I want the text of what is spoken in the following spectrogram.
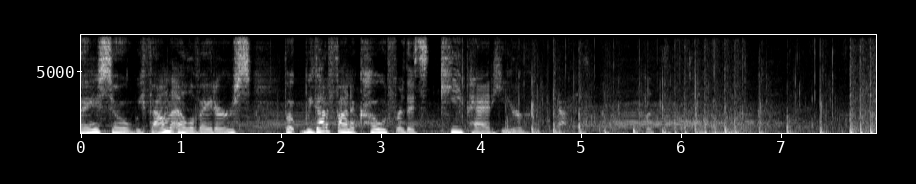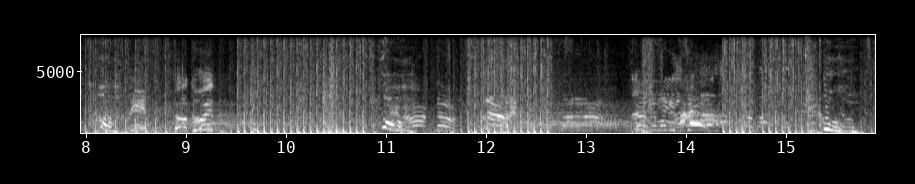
Okay, so we found the elevators, but we gotta find a code for this keypad here. Got it. Oh. Oh! oh.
